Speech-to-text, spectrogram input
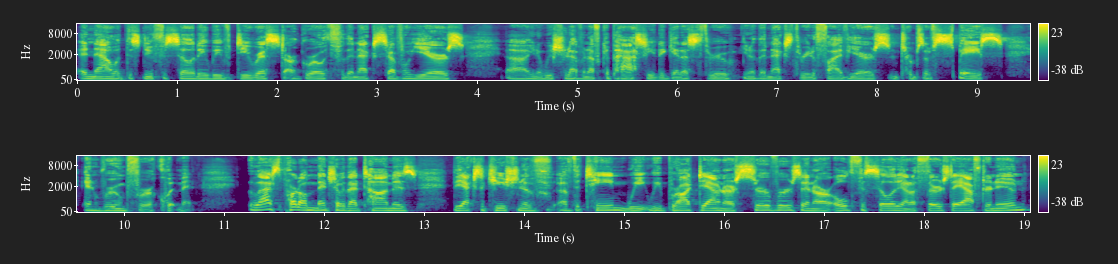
And now with this new facility we've de-risked our growth for the next several years. Uh, you know we should have enough capacity to get us through you know the next three to five years in terms of space and room for equipment. The last part I'll mention with that, Tom, is the execution of, of the team. We, we brought down our servers in our old facility on a Thursday afternoon.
